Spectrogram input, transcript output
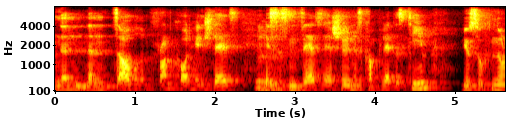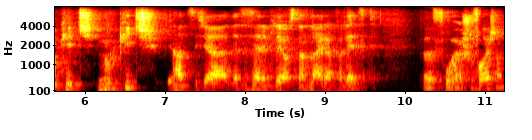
einen, einen sauberen Frontcourt hinstellst, Mhm. ist es ein sehr, sehr schönes, komplettes Team. Yusuf Nurkic, Nurkic Ja. hat sich ja letztes Jahr in den Playoffs dann leider verletzt. Äh, vorher schon. Vorher schon?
